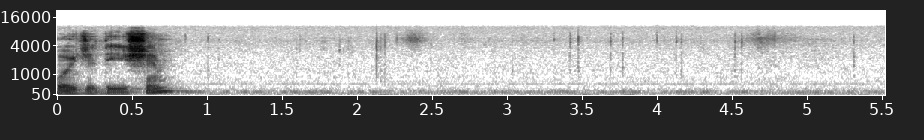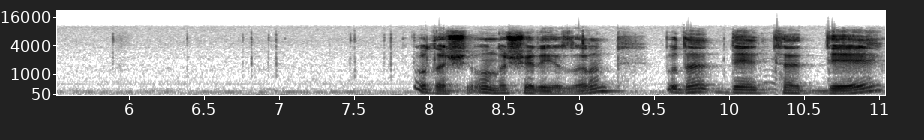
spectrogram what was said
boyca değişim o da onu da şöyle yazalım. Bu da delta D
